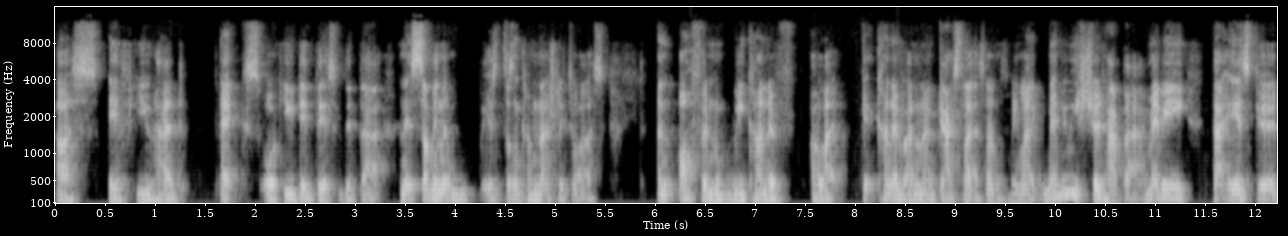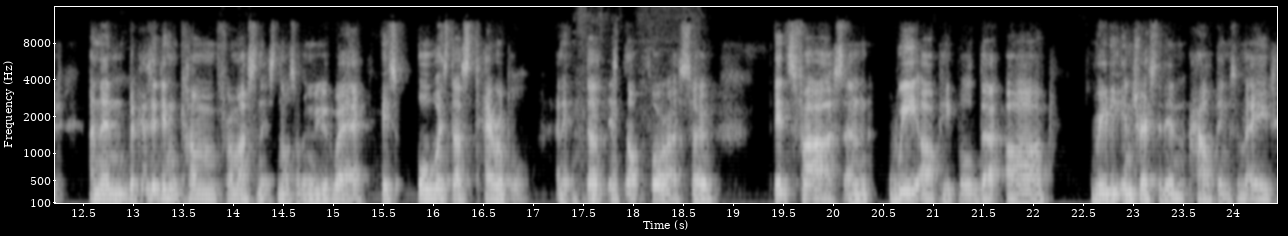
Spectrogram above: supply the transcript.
us if you had X or if you did this or did that, and it's something that it doesn't come naturally to us. And often we kind of are like get kind of I don't know gaslight ourselves to be like maybe we should have that. Maybe that is good. And then hmm. because it didn't come from us and it's not something we would wear it's always does terrible. And it does it's not for us. So it's for us. And we are people that are really interested in how things are made.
